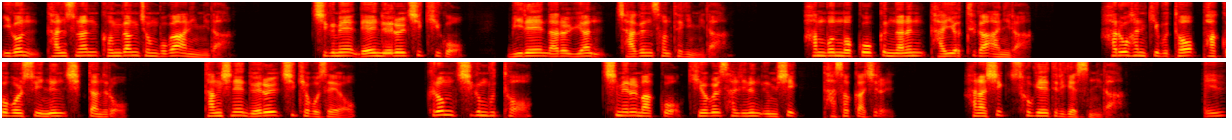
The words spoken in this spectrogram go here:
이건 단순한 건강 정보가 아닙니다. 지금의 내 뇌를 지키고 미래의 나를 위한 작은 선택입니다. 한 번 먹고 끝나는 다이어트가 아니라 하루 한 끼부터 바꿔볼 수 있는 식단으로 당신의 뇌를 지켜보세요. 그럼 지금부터 치매를 막고 기억을 살리는 음식 다섯 가지를 하나씩 소개해 드리겠습니다. 1.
